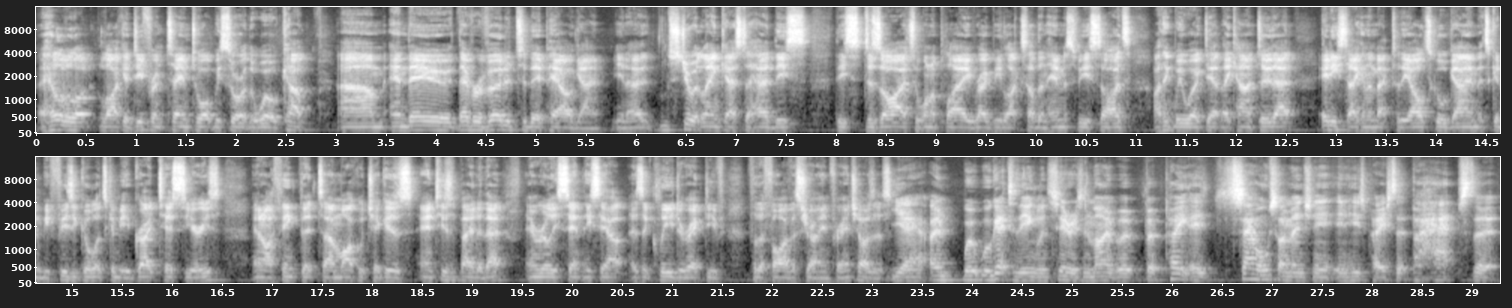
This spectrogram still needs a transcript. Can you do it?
a hell of a lot like a different team to what we saw at the World Cup. Um, and they they've reverted to their power game. You know, Stuart Lancaster had this this desire to want to play rugby like Southern Hemisphere sides. I think we worked out they can't do that. Eddie's taken them back to the old school game. It's going to be physical. It's going to be a great test series, and I think that uh, Michael Cheika's anticipated that and really sent this out as a clear directive for the five Australian franchises. Yeah, and we'll, we'll get to the England series in a moment, but but Pete, Sam also mentioned in his piece that perhaps that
